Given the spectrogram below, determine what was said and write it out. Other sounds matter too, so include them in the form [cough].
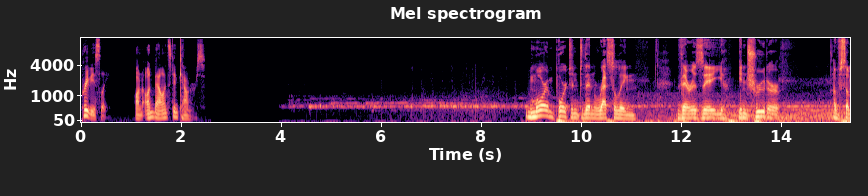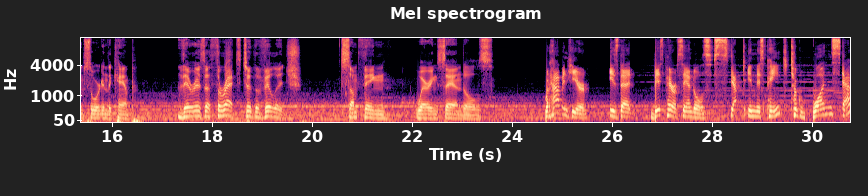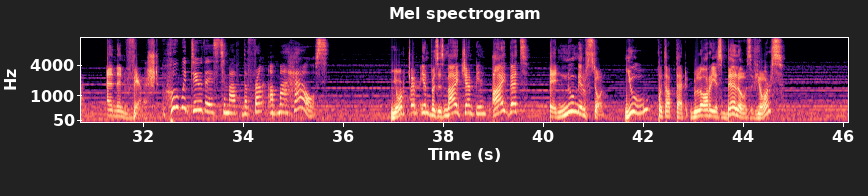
Previously on Unbalanced Encounters. More important than wrestling, there is a intruder of some sort in the camp. There is a threat to the village. Something wearing sandals. What happened here is that this pair of sandals stepped in this paint, took one step, and then vanished. Who would do this to my the front of my house? Your champion versus my champion. I bet a new millstone. You put up that glorious bellows of yours.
